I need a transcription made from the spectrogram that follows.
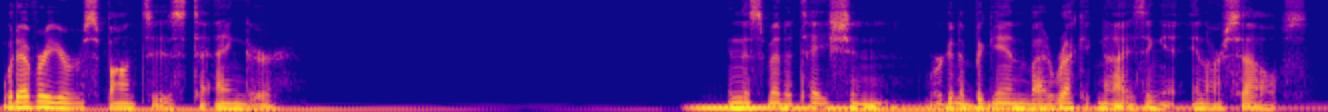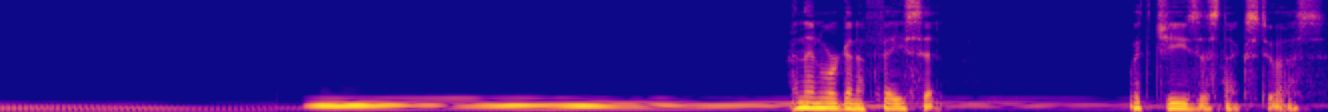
Whatever your response is to anger. In this meditation, we're going to begin by recognizing it in ourselves. And then we're going to face it with Jesus next to us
